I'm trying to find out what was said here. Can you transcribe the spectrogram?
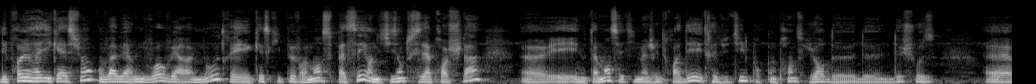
les premières indications qu'on va vers une voie ou vers une autre, et qu'est-ce qui peut vraiment se passer en utilisant toutes ces approches-là, euh, et notamment cette imagerie 3D est très utile pour comprendre ce genre de, choses. Euh,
